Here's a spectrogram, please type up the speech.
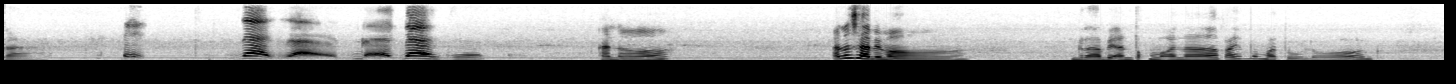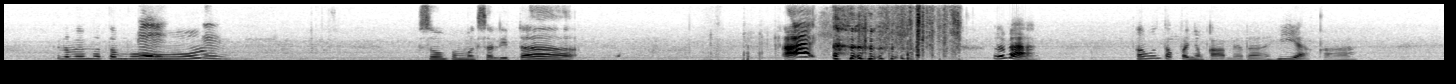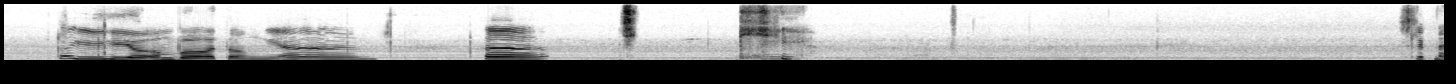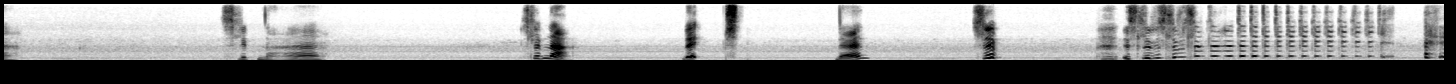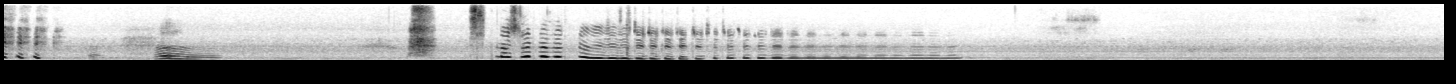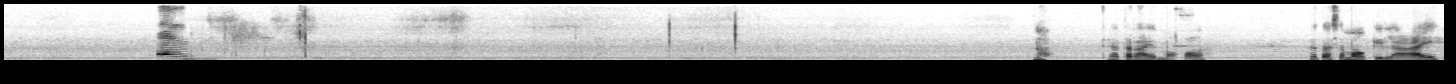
ba? Ano? Ano sabi mo? Grabe, antok mo anak. Ayaw ba matulog? Tignan mo yung mata mo. Gusto mo pa magsalita. Ay! ano ba? Ang takpan yung camera. Hiya ka? Kahihiya ang batang yan. Ah. Sleep na. Sleep na. Sleep na. Psst. Dan. Sleep. Sleep, sleep, sleep. Sleep na, sleep na. No, tinatarayan mo ako? Natasa mo ang kilay?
